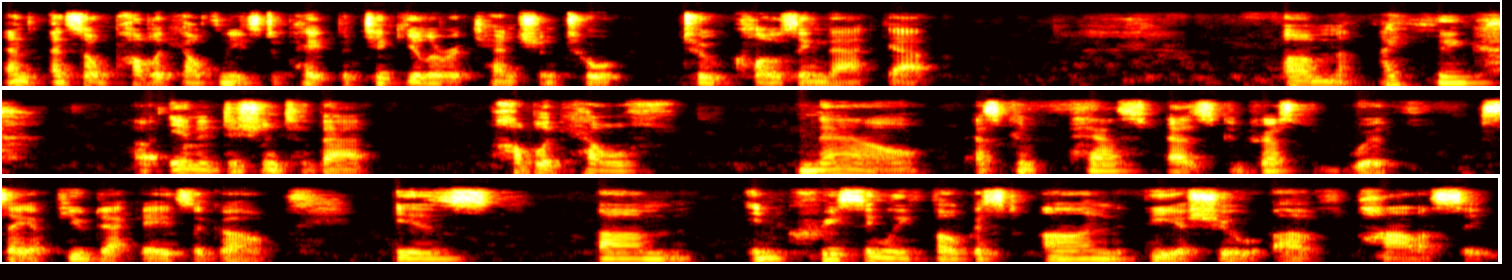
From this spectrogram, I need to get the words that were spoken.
And, and so public health needs to pay particular attention to, to closing that gap. Um, I think, uh, in addition to that, public health now, as, compass, as contrasted with, say, a few decades ago, is um, increasingly focused on the issue of policy.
